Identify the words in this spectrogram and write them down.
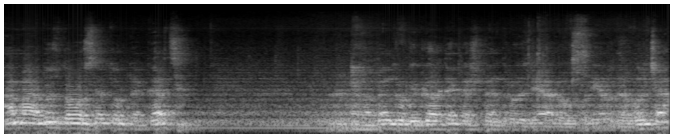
am mai adus două seturi de cărți pentru bibliotecă și pentru ziarul Curierul de Vâlcea.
